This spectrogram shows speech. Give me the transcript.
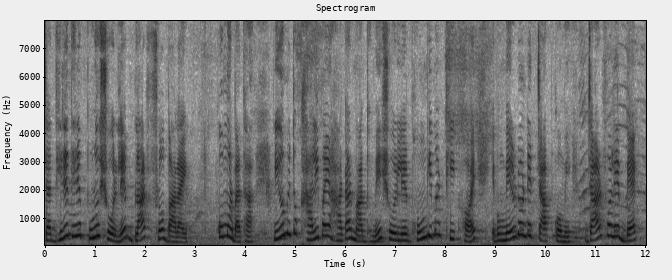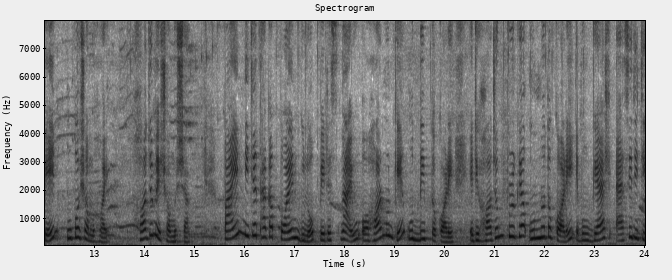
যা ধীরে ধীরে পুরো শরীরে ব্লাড ফ্লো বাড়ায়। কোমর ব্যথা। নিয়মিত খালি পায়ে হাঁটার মাধ্যমে শরীরের ভঙ্গিমা ঠিক হয় এবং মেরুদণ্ডের চাপ কমে, যার ফলে ব্যাক পেইন উপশম হয়। হজমের সমস্যা। পায়ের নিচে থাকা পয়েন্টগুলো পেটের স্নায়ু ও হরমোনকে উদ্দীপ্ত করে। এটি হজম প্রক্রিয়া উন্নত করে এবং গ্যাস অ্যাসিডিটি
